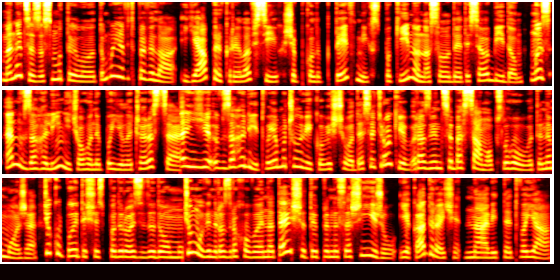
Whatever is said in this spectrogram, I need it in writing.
Мене це засмутило, тому я відповіла: я прикрила всіх, щоб колектив міг спокійно насолодитися обідом. Ми з Ен взагалі нічого не поїли через це. Та й взагалі твоєму чоловікові що 10 років, раз він себе сам обслуговувати не може може, чи купити щось по дорозі додому. Чому він розраховує на те, що ти принесеш їжу, яка, до речі, навіть не твоя?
